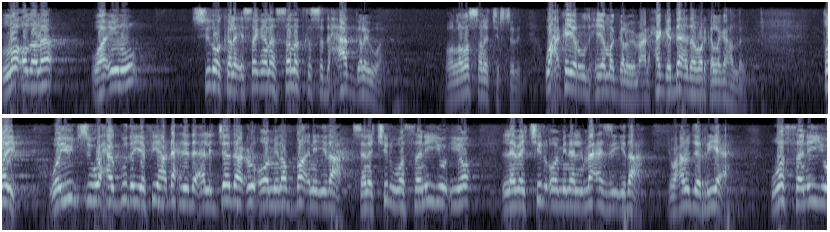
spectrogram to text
lo-dana waa inuu sidoo kale isagana sanadka saddexaad galay waay oo laba sano jirsaday. Wax ka yar udxiyo ma gala way maanaa xagga da'da marka laga hadlayo. Ayib wayujzi waxaa gudaya fiiha dhexdeeda aljadacu oo min adda'ni idaa. Sana jir wathaniyu iyo laba jir oo min almaczi idaa. Waxaan u jeeda riye ah. Wathaniyu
